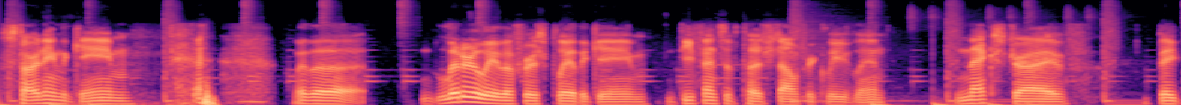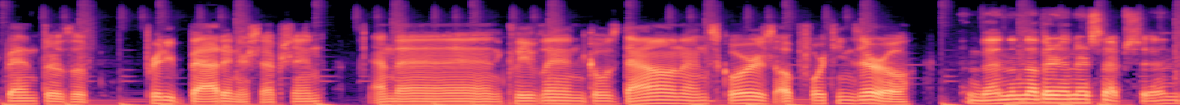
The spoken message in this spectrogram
starting the game with a literally the first play of the game, defensive touchdown for Cleveland. Next drive, Big Ben throws a pretty bad interception. And then Cleveland goes down and scores up 14 0. And then another interception.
